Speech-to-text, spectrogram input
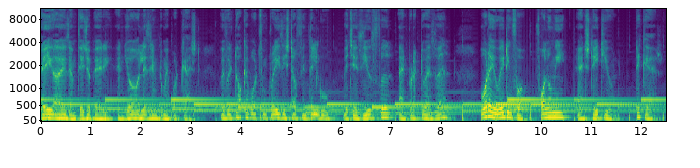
Hey guys, I'm Teja Perry, and you're listening to my podcast. We will talk about some crazy stuff in Telugu, which is useful and productive as well. What are you waiting for? Follow me and stay tuned. Take care.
